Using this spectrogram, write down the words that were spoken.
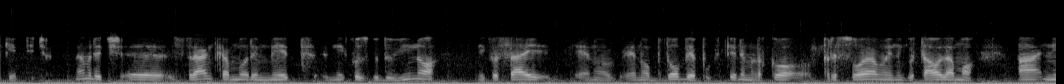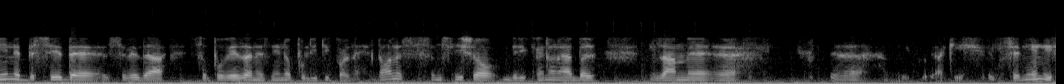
skeptičen. Namreč eh, stranka mora imeti neko zgodovino, neko saj eno, eno obdobje, po katerem lahko presojamo in ugotavljamo, a njene besede seveda so povezane z njeno politiko. Ne. Danes sem slišal, bi rekel, eno najbolj za me eh, eh, cenjenih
